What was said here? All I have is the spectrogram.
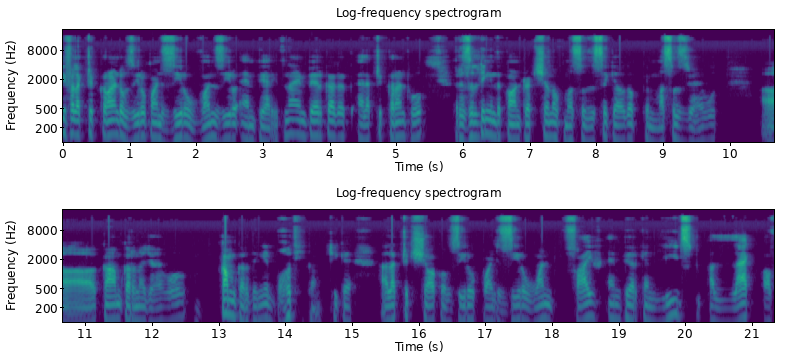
If electric current of 0.010 ampere इतना एम्पेयर का अगर इलेक्ट्रिक करंट हो resulting in the contraction of muscles इससे क्या होगा? आपके मसल्स जो है वो आ, काम करना जो है वो कम कर देंगे, बहुत ही कम, ठीक है? Electric shock of 0.015 ampere can leads to a lack of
